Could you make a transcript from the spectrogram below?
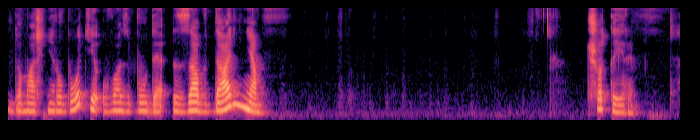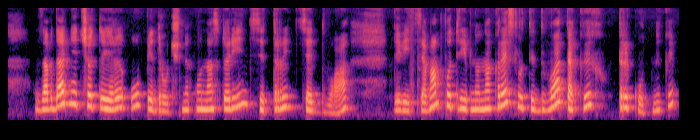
В домашній роботі у вас буде завдання 4. Завдання 4 у підручнику на сторінці 32. Дивіться, вам потрібно накреслити два таких трикутники.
